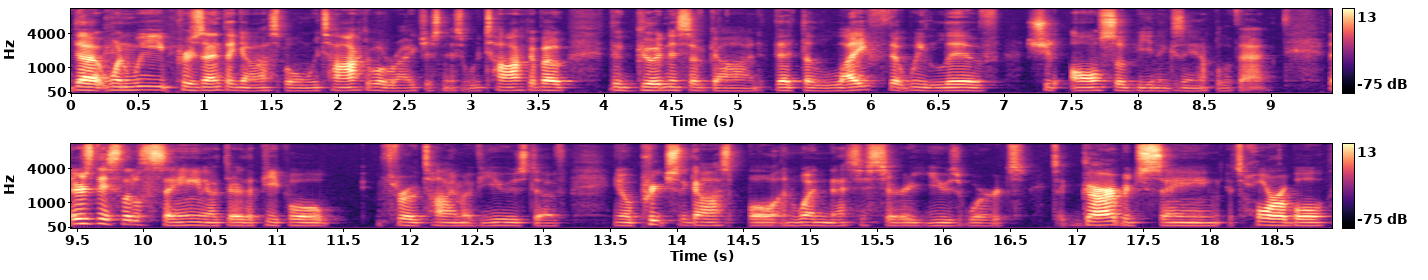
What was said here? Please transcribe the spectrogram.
that when we present the gospel and we talk about righteousness, we talk about the goodness of God, that the life that we live should also be an example of that. There's this little saying out there that people through time have used of, you know, preach the gospel and when necessary, use words. It's a garbage saying, it's horrible.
